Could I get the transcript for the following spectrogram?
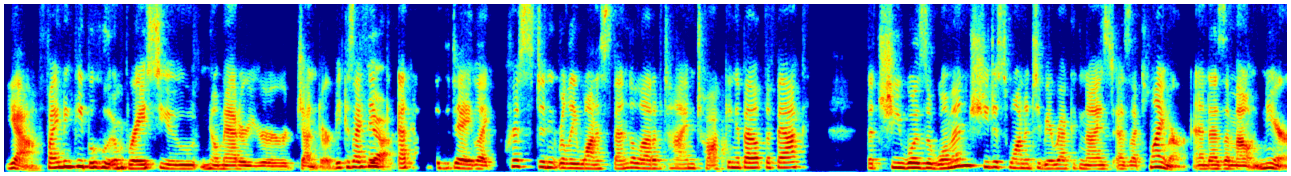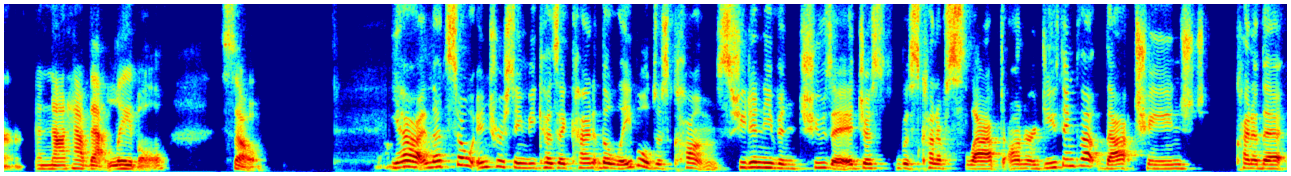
yeah finding people who embrace you no matter your gender because i think yeah. at the end of the day like chris didn't really want to spend a lot of time talking about the fact that she was a woman she just wanted to be recognized as a climber and as a mountaineer and not have that label so yeah and that's so interesting because it kind of the label just comes she didn't even choose it it just was kind of slapped on her do you think that that changed kind of the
